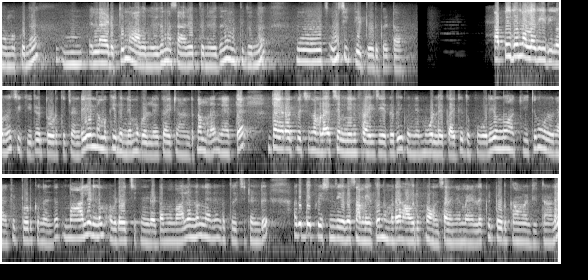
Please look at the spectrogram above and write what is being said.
നമുക്കൊന്ന് എല്ലായിടത്തും ആവുന്ന വിധം മസാല എത്തുന്ന വിധം നമുക്കിതൊന്ന് ഒന്ന് ചിക്കിയിട്ട് കൊടുക്കാം കേട്ടോ. അപ്പൊ ഇത് നല്ല രീതിയിൽ ഒന്ന് ചിക്കിയിട്ട് ഇട്ട് കൊടുത്തിട്ടുണ്ട്. നമുക്ക് ഇതിന്റെ മുകളിലേക്കായിട്ടാണ് നമ്മൾ നേരത്തെ തയ്യാറാക്കി വെച്ച് നമ്മൾ ചെമ്മീൻ ഫ്രൈ ചെയ്തത്. ഇതിന്റെ മുകളിലേക്കായിട്ട് ഇതുപോലെ ഒന്ന് ആക്കിയിട്ട് മുഴുവനായിട്ട് ഇട്ട് കൊടുക്കുന്നുണ്ട്. നാലെണ്ണം അവിടെ വെച്ചിട്ടുണ്ട് കേട്ടോ. മൂന്നാലെണ്ണം ഞാൻ എടുത്ത് വെച്ചിട്ടുണ്ട്. അത് ഡെക്കറേഷൻ ചെയ്യുന്ന സമയത്ത് നമ്മുടെ ആ ഒരു പ്രോൺസ് അതിന്റെ മേളിലേക്ക് ഇട്ട് കൊടുക്കാൻ വേണ്ടിയിട്ടാണ്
